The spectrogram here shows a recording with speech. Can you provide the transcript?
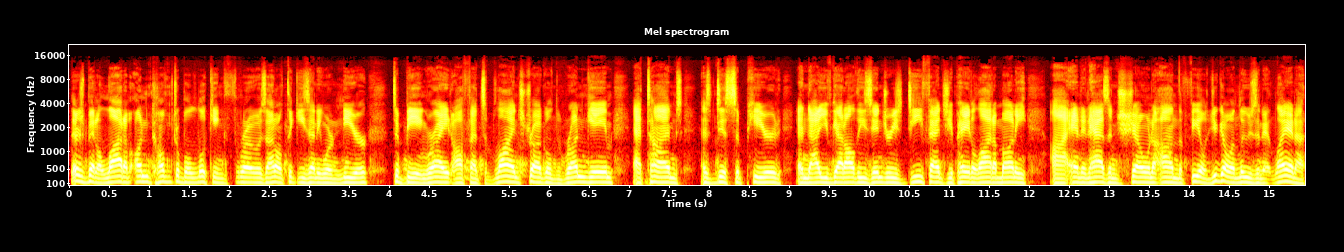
There's been a lot of uncomfortable looking throws. I don't think he's anywhere near to being right. Offensive line struggled. Run game at times has disappeared, and now you've got all these injuries. Defense, you paid a lot of money, uh, and it hasn't shown on the field. You go and lose in Atlanta.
